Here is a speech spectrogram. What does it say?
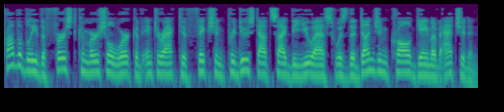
Probably the first commercial work of interactive fiction produced outside the US was the dungeon crawl game of Acheton,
